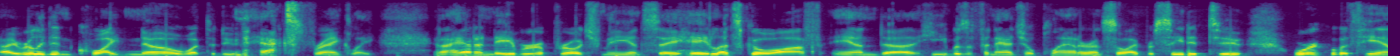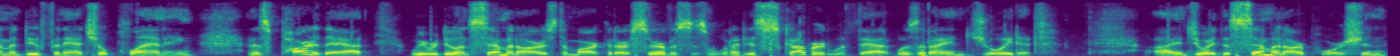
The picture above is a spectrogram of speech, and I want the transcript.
I really didn't quite know what to do next, frankly. And I had a neighbor approach me and say, hey, let's go off. And uh, he was a financial planner. And so I proceeded to work with him and do financial planning. And as part of that, we were doing seminars to market our services. And what I discovered with that was that I enjoyed it. I enjoyed the seminar portion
